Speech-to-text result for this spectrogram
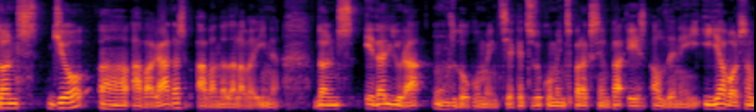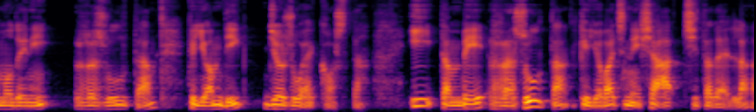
doncs jo, eh, a vegades, a banda de la veïna, doncs he de lliurar uns documents. I aquests documents, per exemple, és el DNI. I llavors el meu DNI resulta que jo em dic Josué Costa. I també resulta que jo vaig néixer a Cittadella,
